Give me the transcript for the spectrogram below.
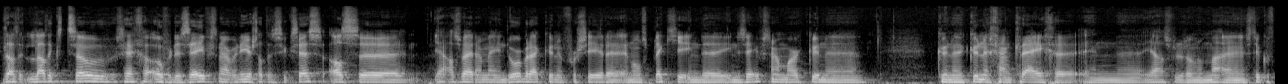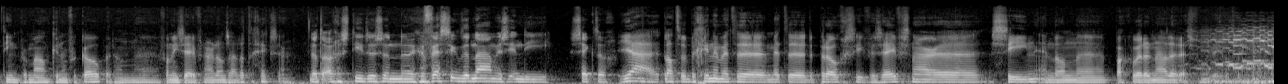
Dat, laat ik het zo zeggen over de zevens. naar wanneer is dat een succes? Als, ja, als wij daarmee een doorbraak kunnen forceren... en ons plekje in de, in de zevensnaarmarkt kunnen kunnen, kunnen gaan krijgen. En uh, ja, als we er dan een, een, stuk of tien per maand kunnen verkopen dan, uh, van die zevenaar, dan zou dat te gek zijn. Dat Aristides een uh, gevestigde naam is in die sector? Ja, laten we beginnen met de, met de, de progressieve zevensnaar scene. En dan pakken we daarna de rest van de wereld.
